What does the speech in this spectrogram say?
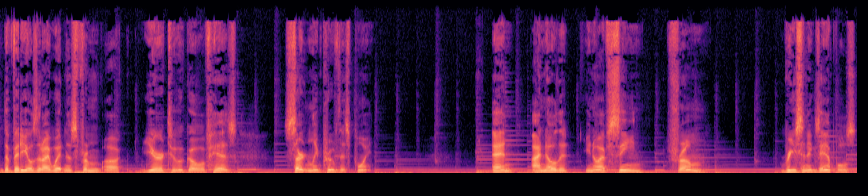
the videos that I witnessed from a year or two ago of his certainly prove this point. And I know that, you know, I've seen from recent examples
